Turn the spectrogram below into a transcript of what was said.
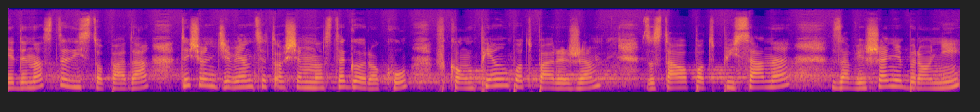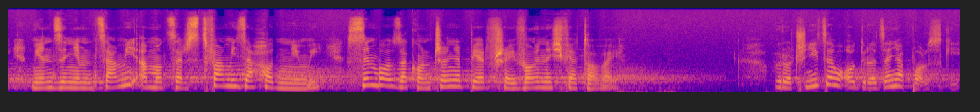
Jedenasty listopada 1918 roku w Kąpię pod Paryżem zostało podpisane zawieszenie broni między Niemcami a mocarstwami zachodnimi, symbol zakończenia I wojny światowej. W rocznicę odrodzenia Polski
